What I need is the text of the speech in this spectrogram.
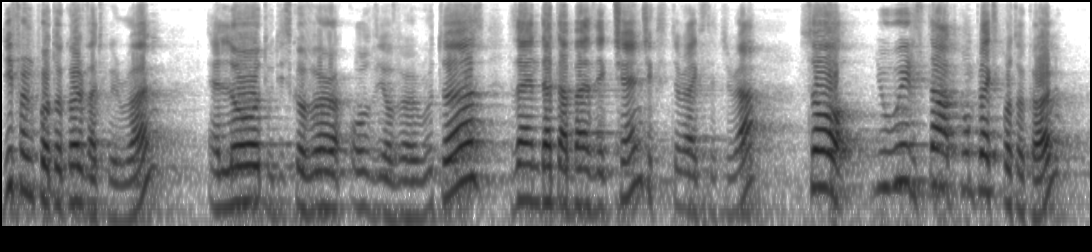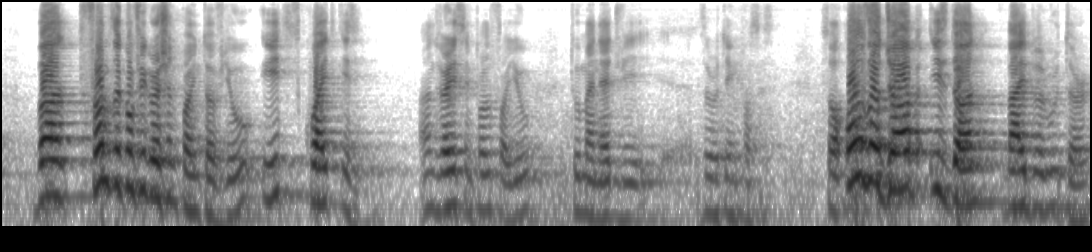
different protocols that will run. Hello to discover all the other routers, then database exchange, etc., etc. So you will start complex protocol, but from the configuration point of view, it's quite easy and very simple for you to manage the, the routing process. So all the job is done by the router.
